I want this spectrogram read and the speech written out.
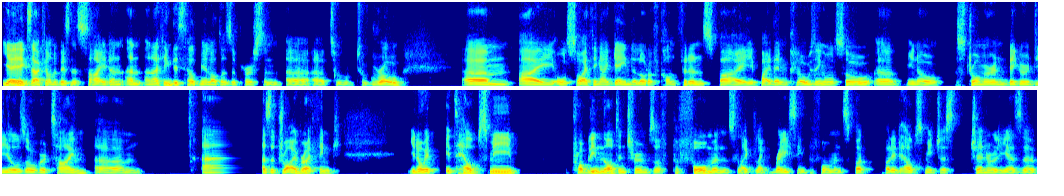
yeah, exactly on the business side, and and and I think this helped me a lot as a person uh, uh, to to grow. Um, I also I think I gained a lot of confidence by by then closing also uh, you know stronger and bigger deals over time. Um, and as a driver, I think you know it it helps me probably not in terms of performance like like racing performance but but it helps me just generally as a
